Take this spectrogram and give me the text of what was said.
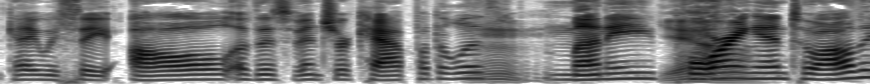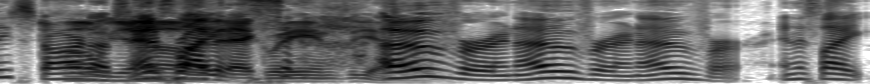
Okay, we see all of this venture capitalist mm. money Yeah. pouring into all these startups, oh, yeah. and And private equity and- yeah. over and over and over, and it's like,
